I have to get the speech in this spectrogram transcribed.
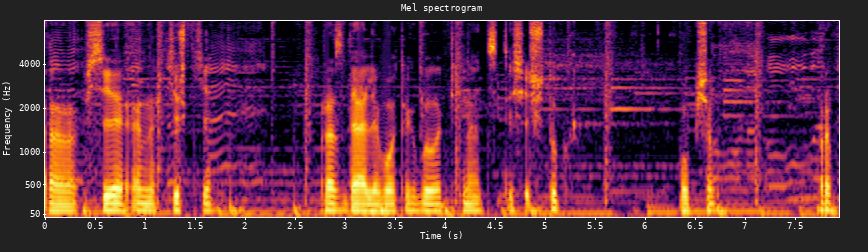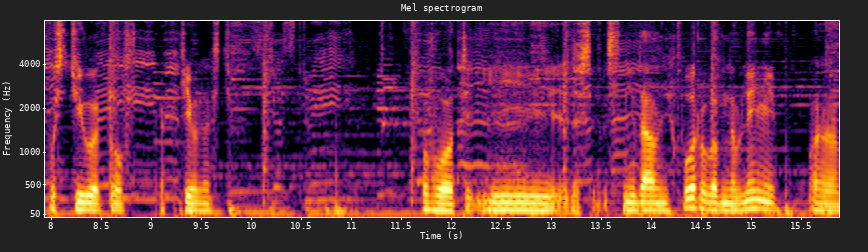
а, все NFT-шки раздали. Вот их было 15 тысяч штук. В общем, пропустил эту активность. Вот, и с, с недавних пор в обновлении а,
